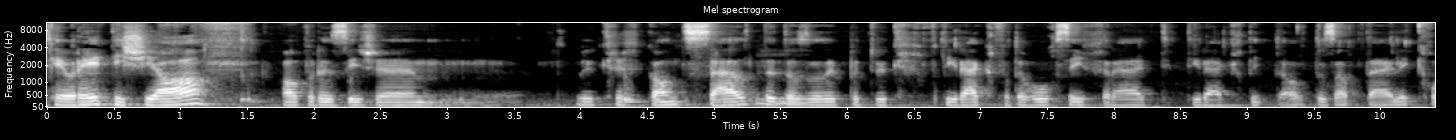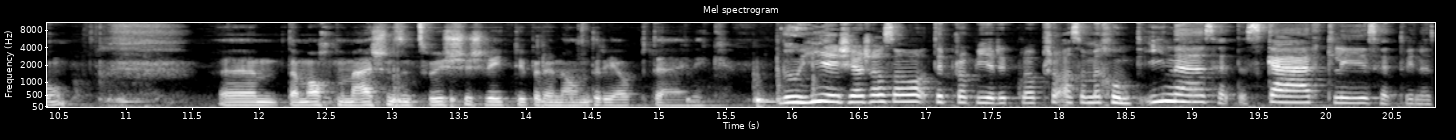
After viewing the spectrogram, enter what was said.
Theoretisch ja, aber es ist ähm, wirklich ganz selten, mhm. dass jemand wirklich direkt von der Hochsicherheit direkt in die Altersabteilung kommt. Ähm, da macht man meistens einen Zwischenschritt über eine andere Abteilung. Weil hier ist ja schon so, der probiert, glaube schon, also man kommt rein, es hat ein Gärtchen, es hat wie ein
